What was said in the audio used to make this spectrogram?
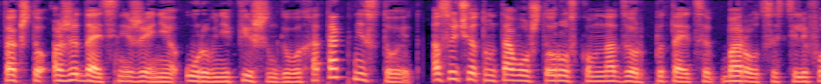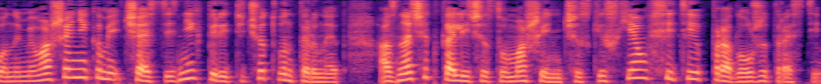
так что ожидать снижения уровня фишинговых атак не стоит. А с учетом того, что Роскомнадзор пытается бороться с телефонными мошенниками, часть из них перетечет в интернет, а значит количество мошеннических схем в сети продолжит расти.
